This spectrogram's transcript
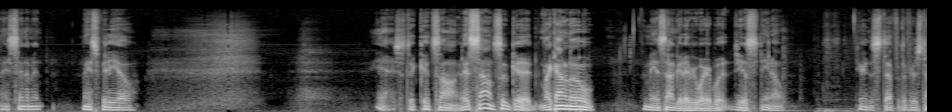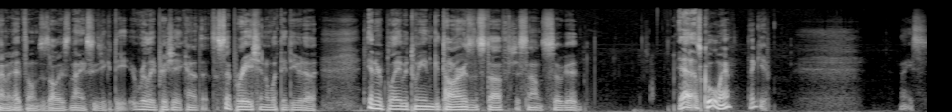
Nice sentiment, nice video. Yeah, it's just a good song. It sounds so good. Like, I don't know. I mean, it sounds good everywhere, but just, you know, hearing the stuff for the first time in headphones is always nice because you get to really appreciate kind of the, separation of what they do to interplay between guitars and stuff. It just sounds so good. Yeah, that's cool, man. Thank you. Nice.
